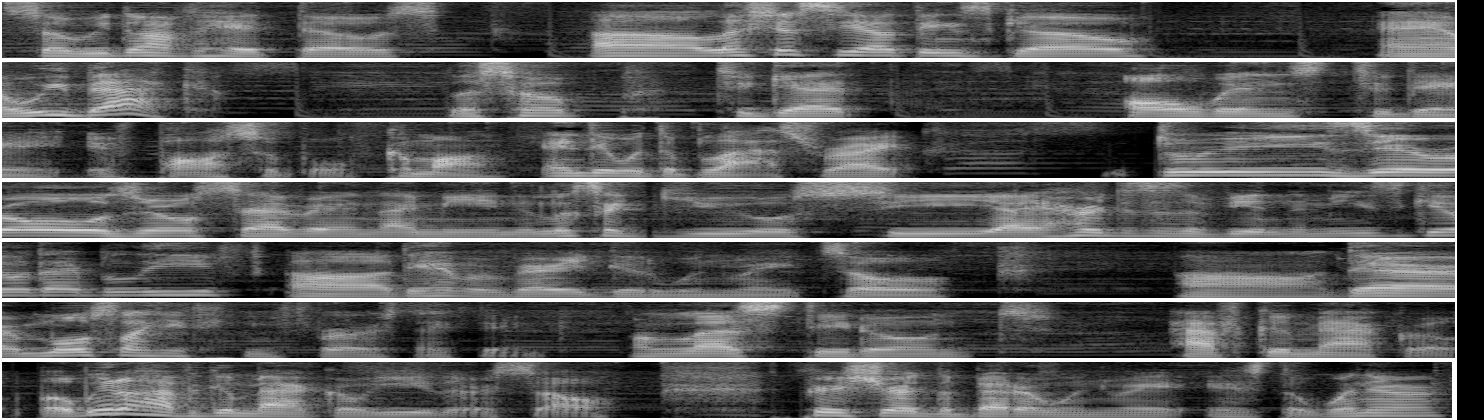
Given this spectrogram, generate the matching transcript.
So we don't have to hit those. Uh, let's just see how things go. And be back. Let's hope to get all wins today if possible. Come on, end it with a blast, right? 3007. I mean, it looks like UOC. I heard this is a Vietnamese guild, I believe. Uh, they have a very good win rate, so uh, they're most likely taking first, I think, unless they don't have good macro. But we don't have a good macro either, so pretty sure the better win rate is the winner.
